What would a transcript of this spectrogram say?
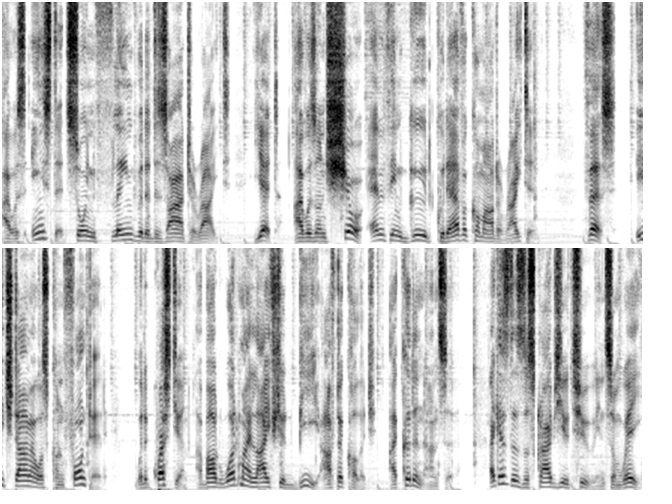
I was instead so inflamed with a desire to write, yet I was unsure anything good could ever come out of writing. Thus, each time I was confronted with a question about what my life should be after college, I couldn't answer. I guess this describes you too in some way.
